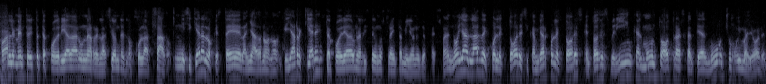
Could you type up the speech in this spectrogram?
Probablemente ahorita te podría dar una relación de lo colapsado. Ni siquiera lo que esté dañado, no, no. Que ya requiere, te podría dar una lista de unos 30 millones de pesos. ¿eh? No ya hablar de colectores y cambiar colectores, entonces brinca el monto a otras cantidades mucho, muy mayores.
